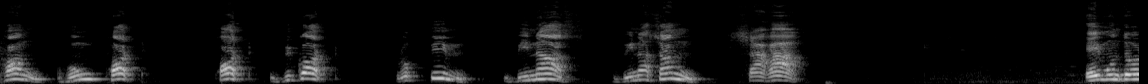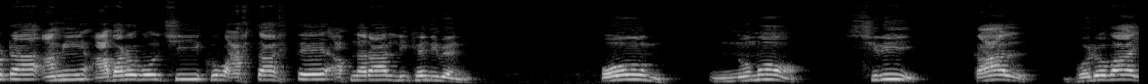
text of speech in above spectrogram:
ঠং হুং ফট ফট বিকট রক্তিম বিনাশ, বিনাশং সাহা। এই মন্ত্রটা আমি আবারও বলছি, খুব আস্তে আস্তে আপনারা লিখে নেবেন। ওম নম শ্রী কাল ভৈরবাই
